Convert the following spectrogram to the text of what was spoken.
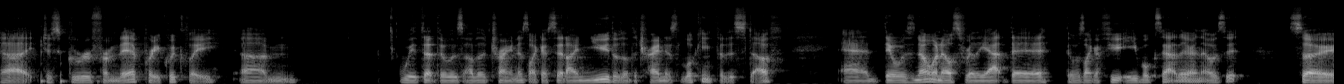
uh, just grew from there pretty quickly. Um, with that there was other trainers like i said i knew there was other trainers looking for this stuff and there was no one else really out there there was like a few ebooks out there and that was it so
